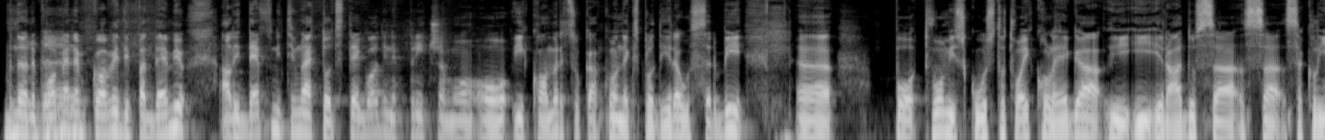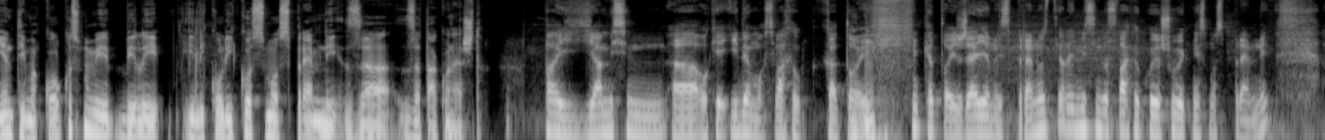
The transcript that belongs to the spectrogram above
da ne da. pomenem COVID i pandemiju, ali definitivno, eto, od te godine pričamo o e-commerce-u, kako on eksplodira u Srbiji, uh, po tvom iskustvu, tvojih kolega i, i, i radu sa, sa, sa klijentima, koliko smo mi bili ili koliko smo spremni za, za tako nešto? Pa ja mislim, uh, ok, idemo svakako ka toj, mm -hmm. ka toj željenoj spremnosti, ali mislim da svakako još uvek nismo spremni. Uh,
